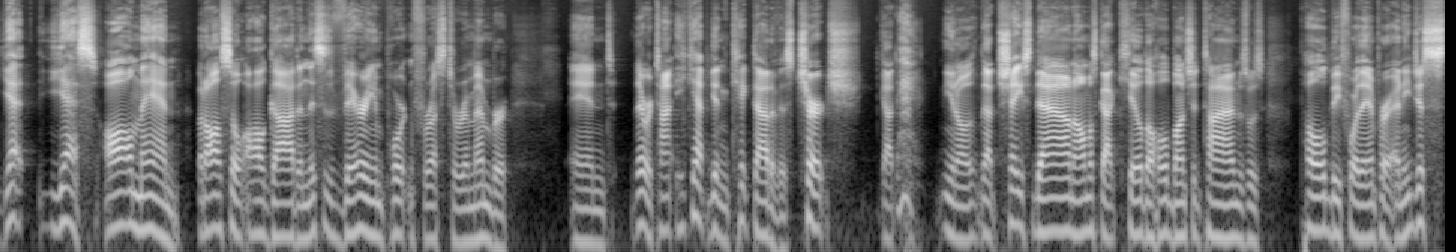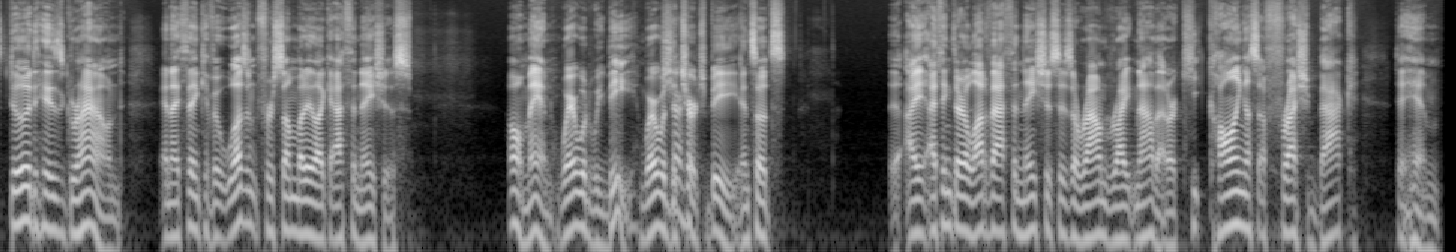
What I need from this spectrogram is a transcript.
Yet, yes, all man, but also all God. And this is very important for us to remember. And there were times he kept getting kicked out of his church, got, you know, got chased down, almost got killed a whole bunch of times, was pulled before the emperor, and he just stood his ground. And I think if it wasn't for somebody like Athanasius, oh man, where would we be? Where would Sure. the church be? And so it's I, I think there are a lot of Athanasiuses around right now that are keep calling us afresh back to him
